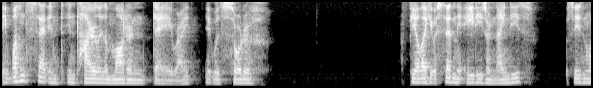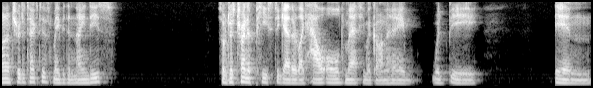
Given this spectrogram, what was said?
it wasn't set in entirely the modern day, right? It was sort of feel like it was set in the 80s or 90s. Season one of True Detective, maybe the 90s. So I'm just trying to piece together like how old Matthew McConaughey would be in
